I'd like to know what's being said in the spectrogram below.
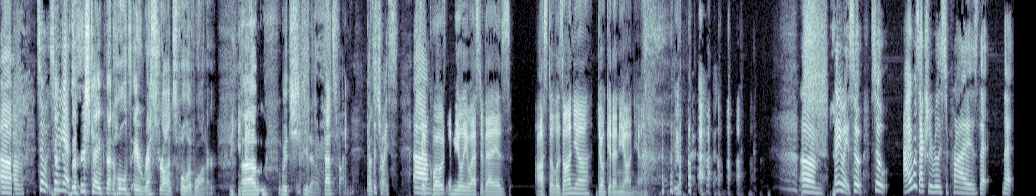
um so so The- yeah the fish tank that holds a restaurant full of water. Um, which you know that's fine. it's a fine. choice to um quote Emilio Estevez, "Hasta lasagna, don't get any on ya." um anyway so so i was actually really surprised that that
